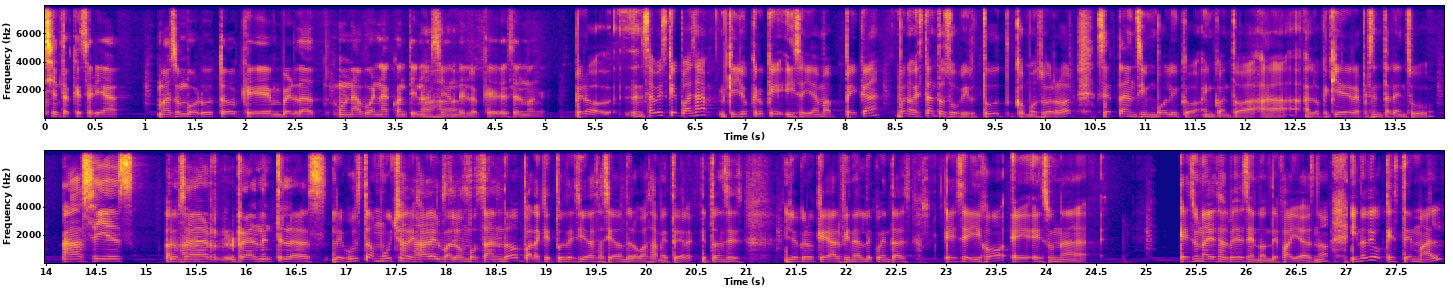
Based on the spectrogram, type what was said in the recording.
Siento que sería más un Boruto que en verdad una buena continuación Ajá. de lo que es el manga. Pero, ¿sabes qué pasa? Que yo creo que Isayama peca. Bueno, es tanto su virtud como su error ser tan simbólico en cuanto a, a- a lo que quiere representar en su. Ah, sí, es. Ajá. O sea, realmente las. Le gusta mucho Ajá, dejar el balón sí, botando para que tú decidas hacia dónde lo vas a meter. Entonces, yo creo que al final de cuentas, ese hijo eh, es una. Es una de esas veces en donde fallas, ¿no? Y no digo que esté mal,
